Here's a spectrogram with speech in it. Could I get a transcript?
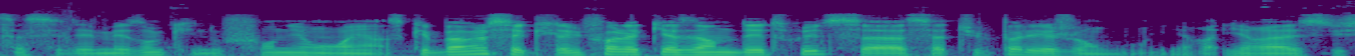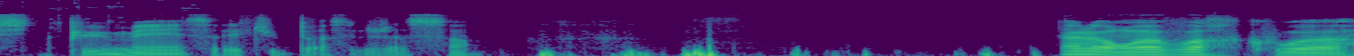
Ça, c'est des maisons qui nous fourniront rien. Ce qui est pas mal, c'est que là, une fois la caserne détruite, ça, ça tue pas les gens. Ils, ils ressuscitent plus, mais ça les tue pas, c'est déjà ça. Alors, on va voir quoi?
